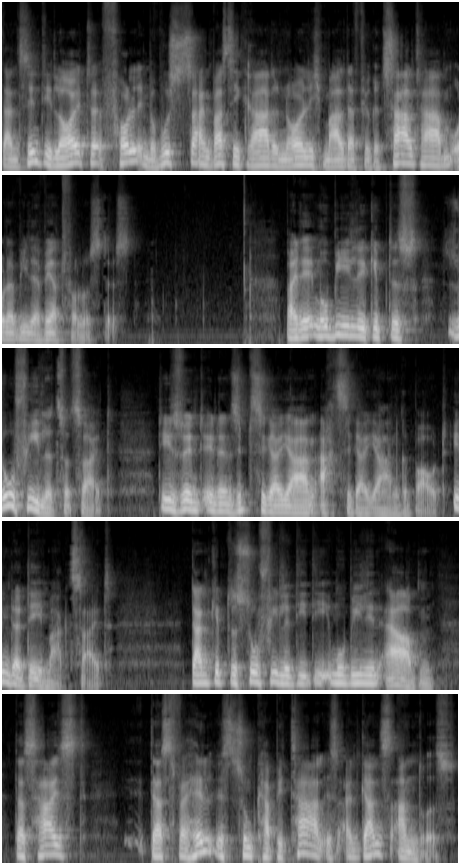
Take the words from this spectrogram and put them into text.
dann sind die Leute voll im Bewusstsein, was sie gerade neulich mal dafür gezahlt haben oder wie der Wertverlust ist. Bei der Immobilie gibt es so viele zurzeit. Die sind in den 70er Jahren, 80er Jahren gebaut, in der D-Mark-Zeit. Dann gibt es so viele, die die Immobilien erben. Das heißt, das Verhältnis zum Kapital ist ein ganz anderes.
